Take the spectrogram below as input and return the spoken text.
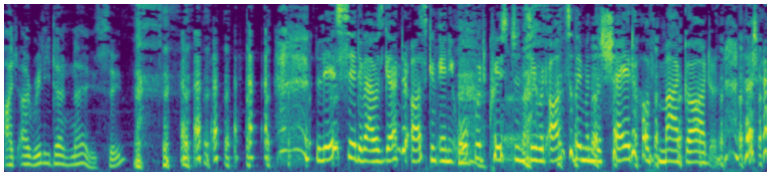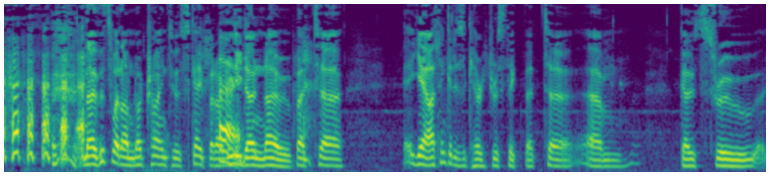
I, I really don't know, Sue. Les said if I was going to ask him any awkward questions, he would answer them in the shade of my garden. no, that's what I'm not trying to escape, but I really don't know. But uh, yeah, I think it is a characteristic that uh, um, goes through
